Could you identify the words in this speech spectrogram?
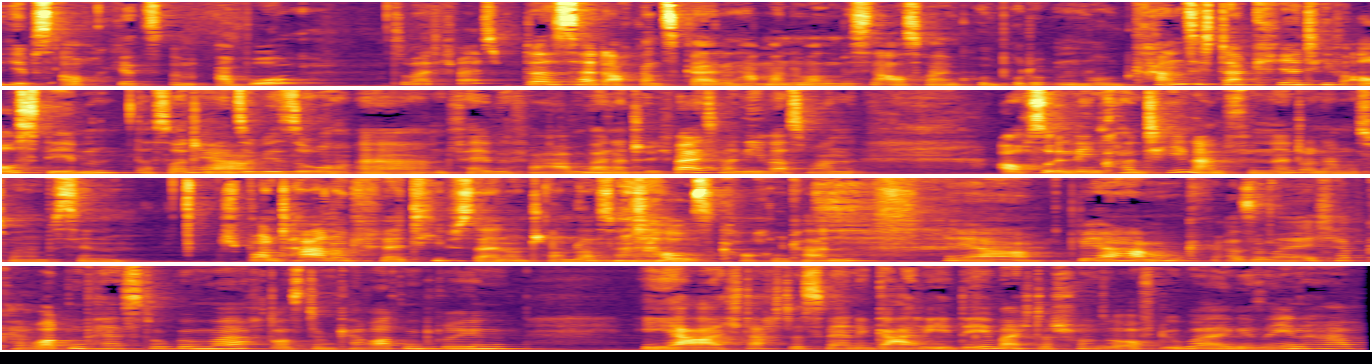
Die gibt es auch jetzt im Abo, soweit ich weiß. Das ist halt auch ganz geil. Dann hat man immer so ein bisschen Auswahl an coolen Produkten und kann sich da kreativ ausleben. Das sollte man Ja. sowieso äh, ein Faible für haben, weil natürlich weiß man nie, was man auch so in den Containern findet. Und da muss man ein bisschen spontan und kreativ sein und schauen, was man daraus kochen kann. Ja, wir haben, also naja, ich habe Karottenpesto gemacht aus dem Karottengrün. Ja, ich dachte, es wäre eine geile Idee, weil ich das schon so oft überall gesehen habe.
